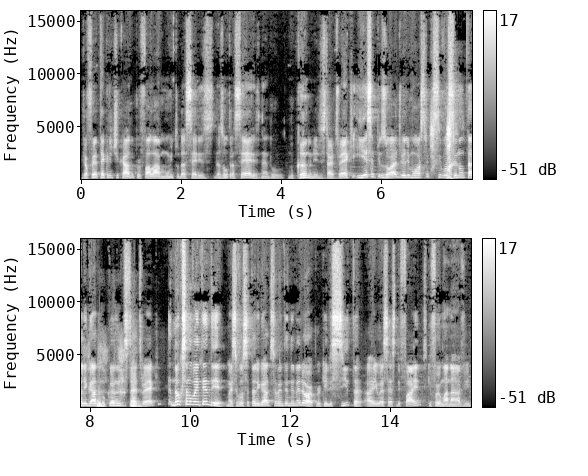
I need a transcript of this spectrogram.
já foi até criticado por falar muito das séries, das outras séries, né? Do, do cânone de Star Trek. E esse episódio ele mostra que se você não está ligado no cânone de Star Trek, não que você não vai entender, mas se você está ligado você vai entender melhor, porque ele cita a USS Defiant, que foi uma nave,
